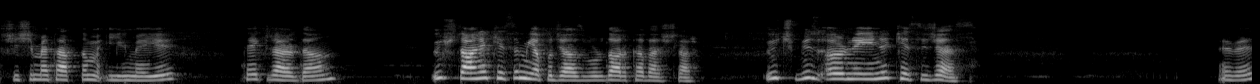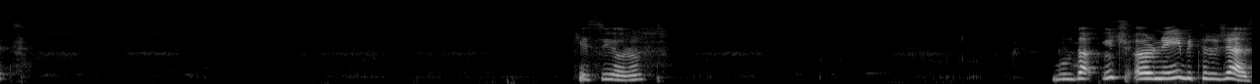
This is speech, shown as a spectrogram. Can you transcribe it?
şişime taktım ilmeği. Tekrardan 3 tane kesim yapacağız burada arkadaşlar. 3 büz örneğini keseceğiz. Evet. Kesiyoruz. Burada 3 örneği bitireceğiz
